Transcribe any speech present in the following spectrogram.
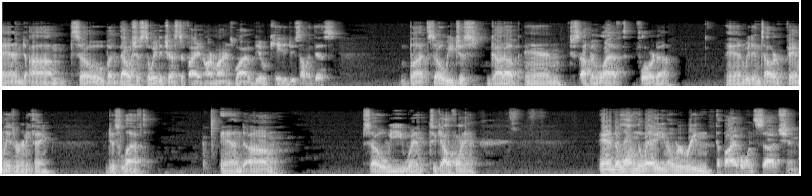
and um, so, but that was just a way to justify in our minds why it would be okay to do something like this. But so we just got up and just up and left Florida, and we didn't tell our families or anything. We just left, and um, so we went to California. And along the way, you know, we're reading the Bible and such, and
